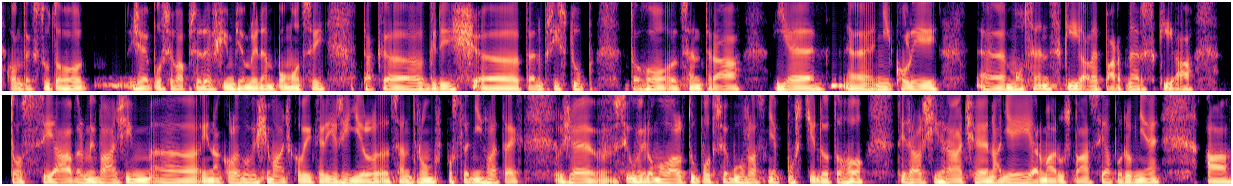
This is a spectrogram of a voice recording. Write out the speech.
v kontextu toho, že je potřeba především těm lidem pomoci, tak eh, když eh, ten přístup toho centra je eh, nikoli mocenský, ale partnerský. A to si já velmi vážím eh, i na kolegovi Šimáčkovi, který řídil centrum v posledních letech, že si uvědomoval tu potřebu vlastně pustit do toho ty další hráče, naději, armádu spásy a podobně. A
